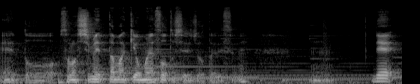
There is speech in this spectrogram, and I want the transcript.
えーと、その湿った薪を燃やそうとしている状態ですよね。うん、で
